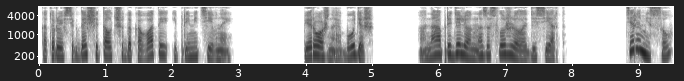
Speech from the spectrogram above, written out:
которую всегда считал чудаковатой и примитивной. «Пирожное будешь?» Она определенно заслужила десерт. «Тирамису».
